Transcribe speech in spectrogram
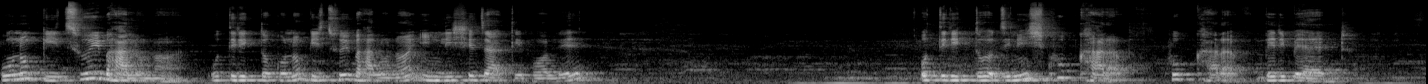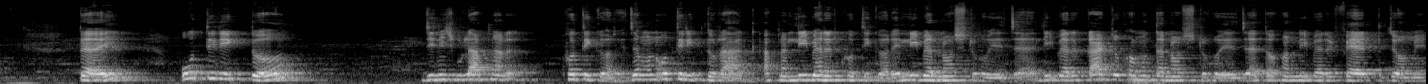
কোনো কিছুই ভালো নয়। অতিরিক্ত কোনো কিছুই ভালো নয়। ইংলিশে যাকে বলে, অতিরিক্ত জিনিস খুব খারাপ খুব খারাপ ভেরি ব্যাড তাই অতিরিক্ত জিনিসগুলো আপনার ক্ষতি করে। যেমন অতিরিক্ত রাগ, আপনার লিভারের ক্ষতি করে। লিভার নষ্ট হয়ে যায়, লিভারের কার্যক্ষমতা নষ্ট হয়ে যায়, তখন লিভারে ফ্যাট জমে।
